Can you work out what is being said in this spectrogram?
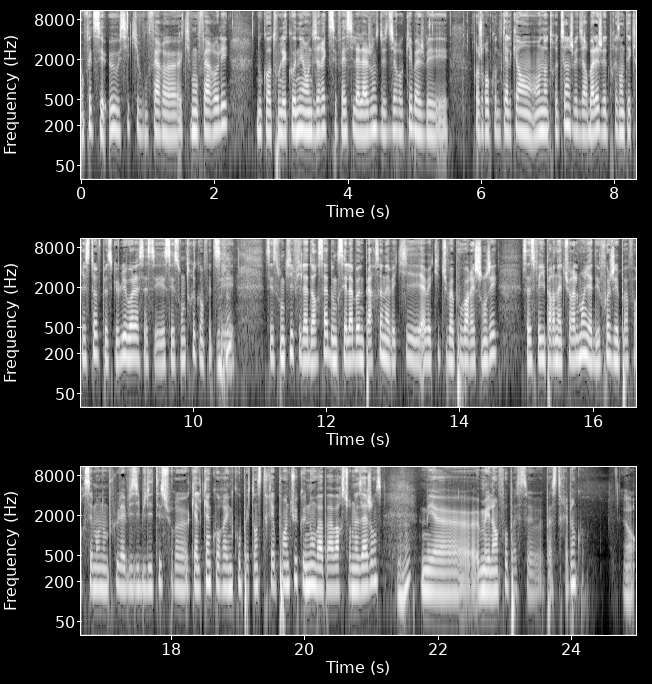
en fait, c'est eux aussi qui vont faire, euh, qui vont faire relais. Donc, quand on les connaît en direct, c'est facile à l'agence de se dire, ok, bah, je vais, quand je rencontre quelqu'un en, entretien, je vais dire, bah là, je vais te présenter Christophe parce que lui, voilà, ça, c'est, son truc, en fait. C'est, mhm. c'est son kiff, il adore ça. Donc, c'est la bonne personne avec qui, avec qui tu vas pouvoir échanger. Ça se fait hyper naturellement. Il y a des fois, j'ai pas forcément non plus la visibilité sur quelqu'un qui aura une compétence très pointue que nous, on va pas avoir sur nos agences. Mhm. Mais, euh, mais l'info passe, passe très bien. Quoi. Alors,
